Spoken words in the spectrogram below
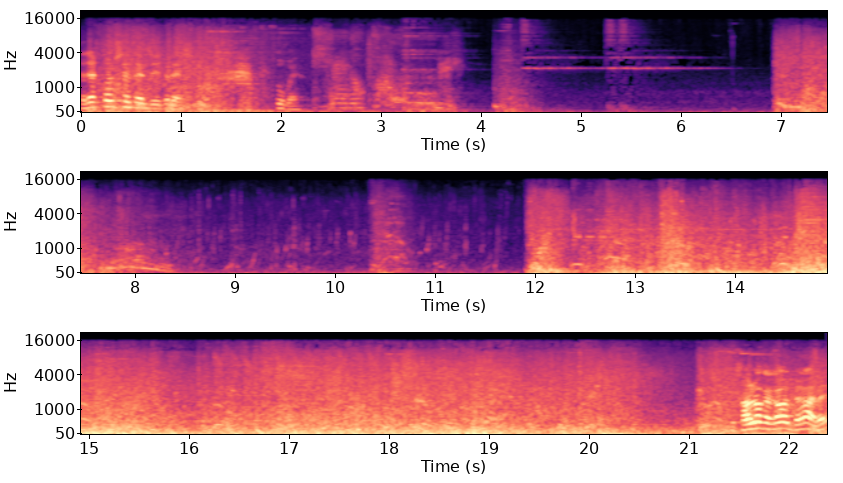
Tres con setenta y tres. Sube. Fijaos lo que acabo de pegar, eh.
